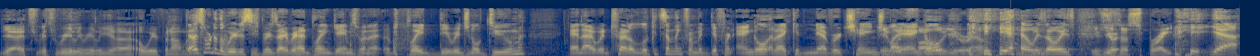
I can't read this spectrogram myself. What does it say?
yeah, it's it's really really uh, a weird phenomenon. That's one of the weirdest experiences I ever had playing games when I uh, played the original Doom. And I would try to look at something from a different angle, and I could never change It my would angle. follow you around. yeah, it was always It was you're- just a sprite. yeah,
